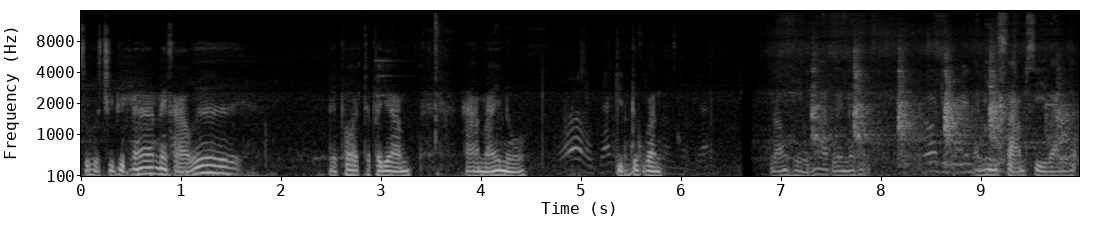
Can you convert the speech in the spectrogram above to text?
สู้ชีวิตนะในข่าวเอ้ยเดี๋ยวพ่อจะพยายามหาไม้หนู กินทุกวัน น้องหิวมากเลยนะครับ อันนี้สามสี่วันแล้ว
